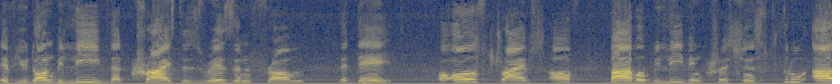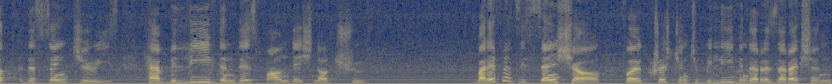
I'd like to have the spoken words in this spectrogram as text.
if you don't believe that Christ is risen from the dead. All stripes of Bible believing Christians throughout the centuries have believed in this foundational truth. But if it's essential for a Christian to believe in the resurrection,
